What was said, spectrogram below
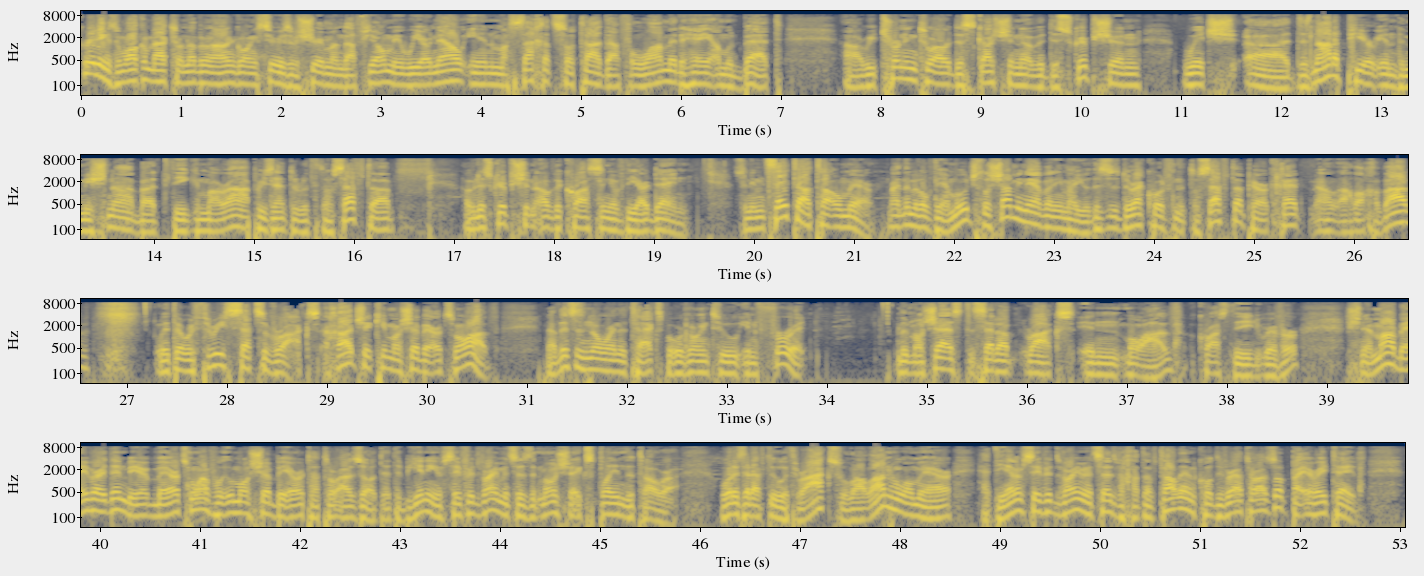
Greetings and welcome back to another ongoing series of Shirim on. We are now in Masachet Sotah, Daf Lamed Hey Amud Bet, uh, returning to our discussion of a description which uh, does not appear in the Mishnah, but the Gemara presented with Tosefta, of a description of the crossing of the Ardain. So Nimtzeta Ta Omer, right in the middle of the Amud. This is a direct quote from the Tosefta, Perak Chet, Al-Halachav, there were three sets of rocks. Now this is nowhere in the text, but we're going to infer it that Moshe has to set up rocks in Moav across the river. At the beginning of Sefer Dvarim, it says that Moshe explained the Torah. What does it have to do with rocks? Omer. At the end of Sefer Dvarim, it says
